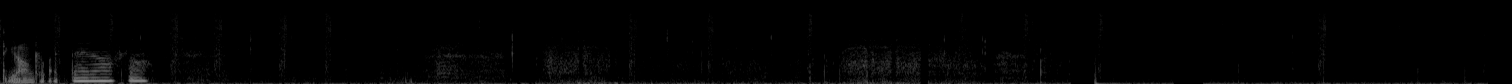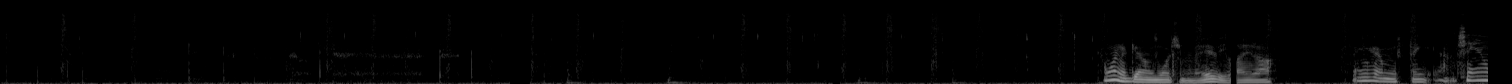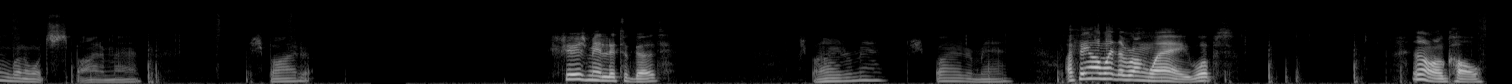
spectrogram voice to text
Have to go and collect that after. I want to go and watch a movie later. I think I think I'm gonna watch Spider Man. Spider. Excuse me, a little good. Spider Man, Spider Man. I think I went the wrong way. Whoops. Oh, Cole.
